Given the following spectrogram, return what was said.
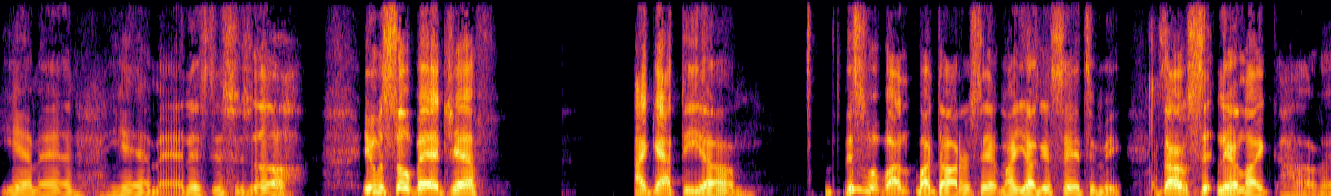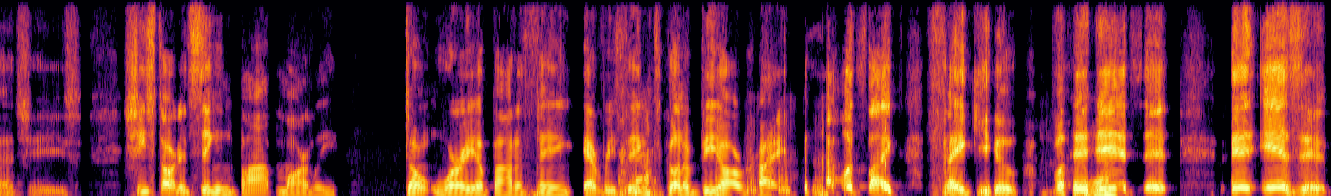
Yeah, man. Yeah, man. This this is uh it was so bad, Jeff. I got the um this is what my, my daughter said, my youngest said to me. As I was sitting there like, oh man, jeez. She started singing Bob Marley, Don't Worry About a Thing. Everything's gonna be all right. I was like, thank you, but it yeah. isn't. It isn't.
